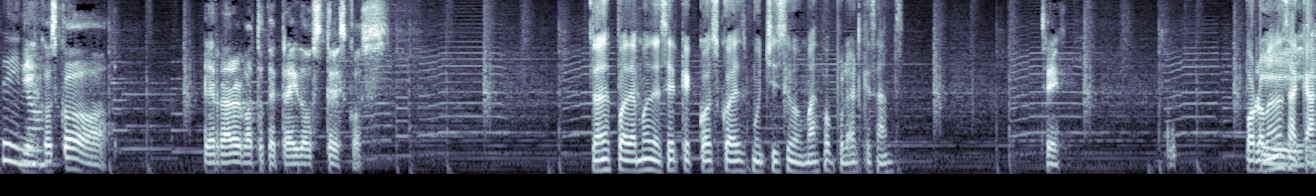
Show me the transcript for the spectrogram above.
Sí, Y en no. Costco es raro el vato que trae dos, tres cosas. Entonces podemos decir que Costco es muchísimo más popular que Sam's. Sí, Por lo menos Y- acá.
